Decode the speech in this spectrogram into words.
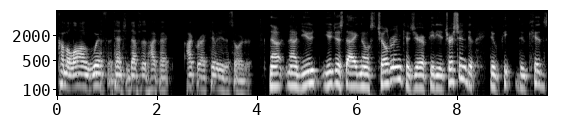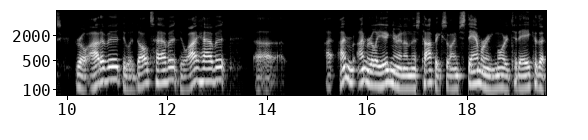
come along with attention deficit hyperactivity disorder. Now, now, do you you just diagnose children because you're a pediatrician? Do do do kids grow out of it? Do adults have it? Do I have it? Uh, I'm I'm really ignorant on this topic, so I'm stammering more today because I,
